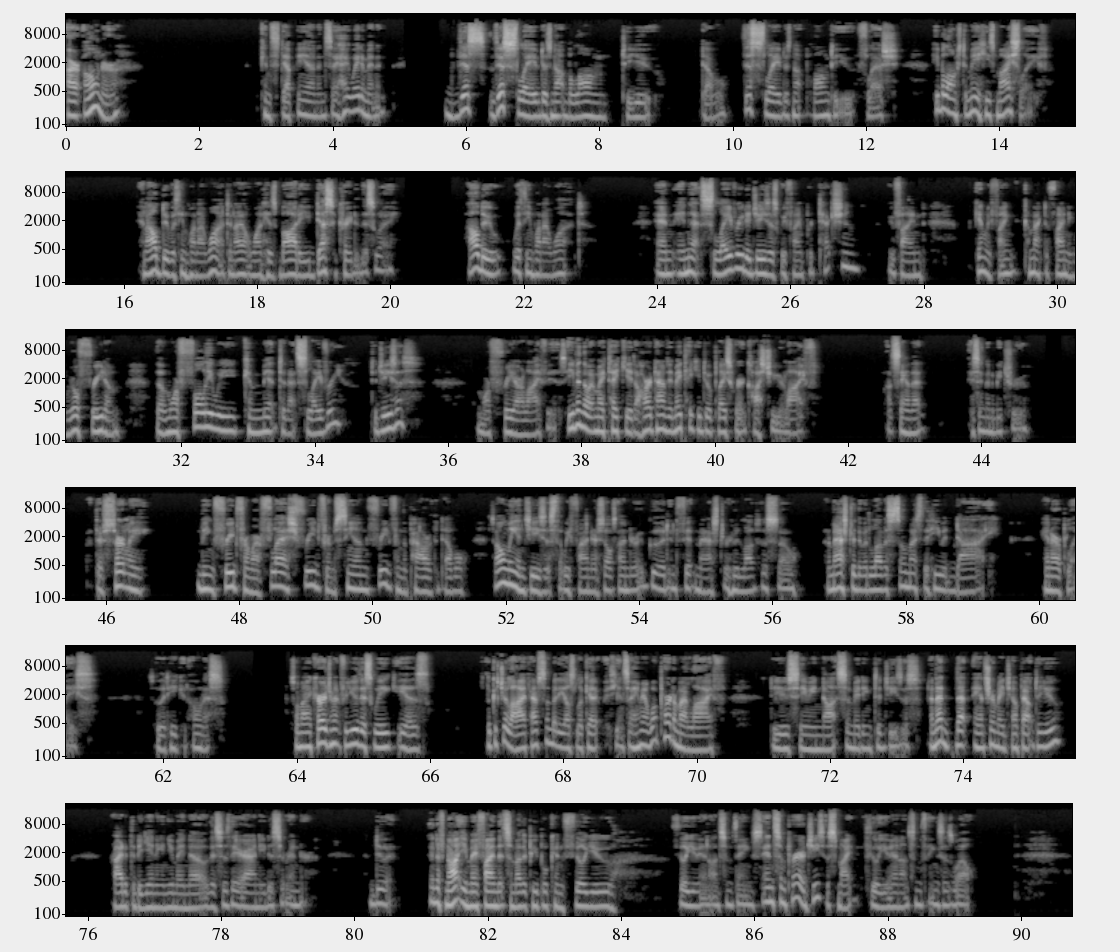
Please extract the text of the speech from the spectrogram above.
our owner can step in and say, Hey, wait a minute. This, this slave does not belong to you, devil. This slave does not belong to you, flesh. He belongs to me. He's my slave. And I'll do with him what I want, and I don't want his body desecrated this way. I'll do with him what I want. And in that slavery to Jesus, we find protection. We find again, we find, come back to finding real freedom. The more fully we commit to that slavery to Jesus, the more free our life is. Even though it may take you to hard times, it may take you to a place where it costs you your life. Not saying that isn't going to be true, but there's certainly being freed from our flesh, freed from sin, freed from the power of the devil. It's only in Jesus that we find ourselves under a good and fit master who loves us so a master that would love us so much that he would die in our place so that he could own us. So my encouragement for you this week is look at your life, have somebody else look at it with you and say, Hey man, what part of my life do you see me not submitting to Jesus? And that, that answer may jump out to you right at the beginning and you may know this is the area I need to surrender. Do it. And if not, you may find that some other people can fill you fill you in on some things. And some prayer, Jesus might fill you in on some things as well.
